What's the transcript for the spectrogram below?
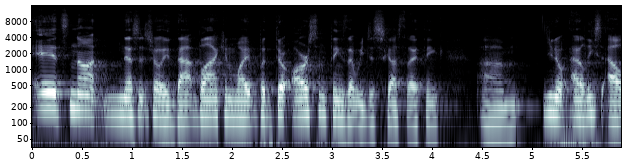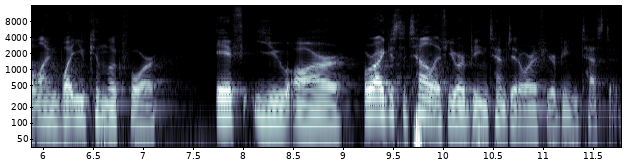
It's not necessarily that black and white, but there are some things that we discussed that I think um, you know at least outline what you can look for if you are, or I guess to tell if you are being tempted or if you're being tested.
